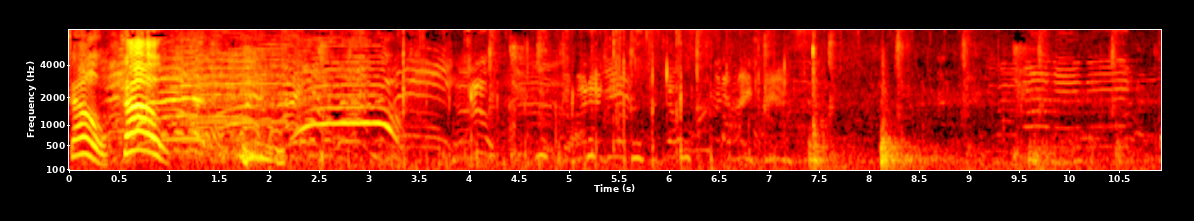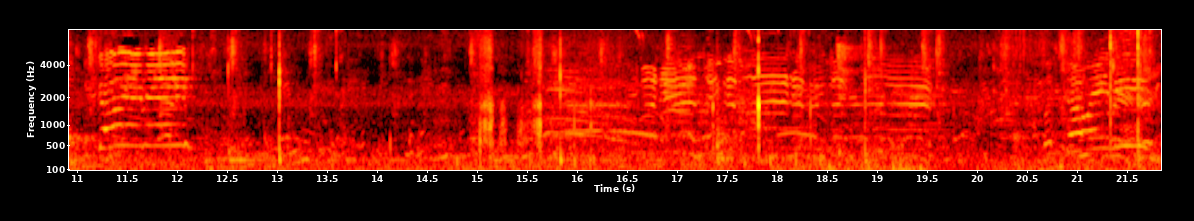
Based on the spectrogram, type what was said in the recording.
Go, go. Let's go, Amy! Let's go, Amy!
